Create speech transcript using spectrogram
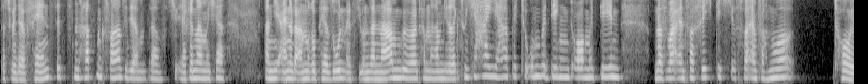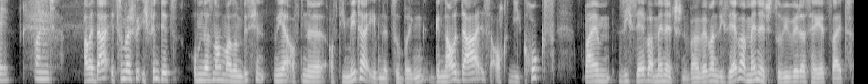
dass wir da Fans sitzen hatten quasi. Da, da, ich erinnere mich ja an die eine oder andere Person, als die unseren Namen gehört haben, dann haben die direkt so, ja, ja, bitte unbedingt, oh, mit denen. Und das war einfach richtig, es war einfach nur toll. Und aber da zum Beispiel, ich finde jetzt, um das nochmal so ein bisschen mehr auf, eine, auf die Metaebene zu bringen, genau da ist auch die Krux beim sich selber managen. Weil wenn man sich selber managt, so wie wir das ja jetzt seit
